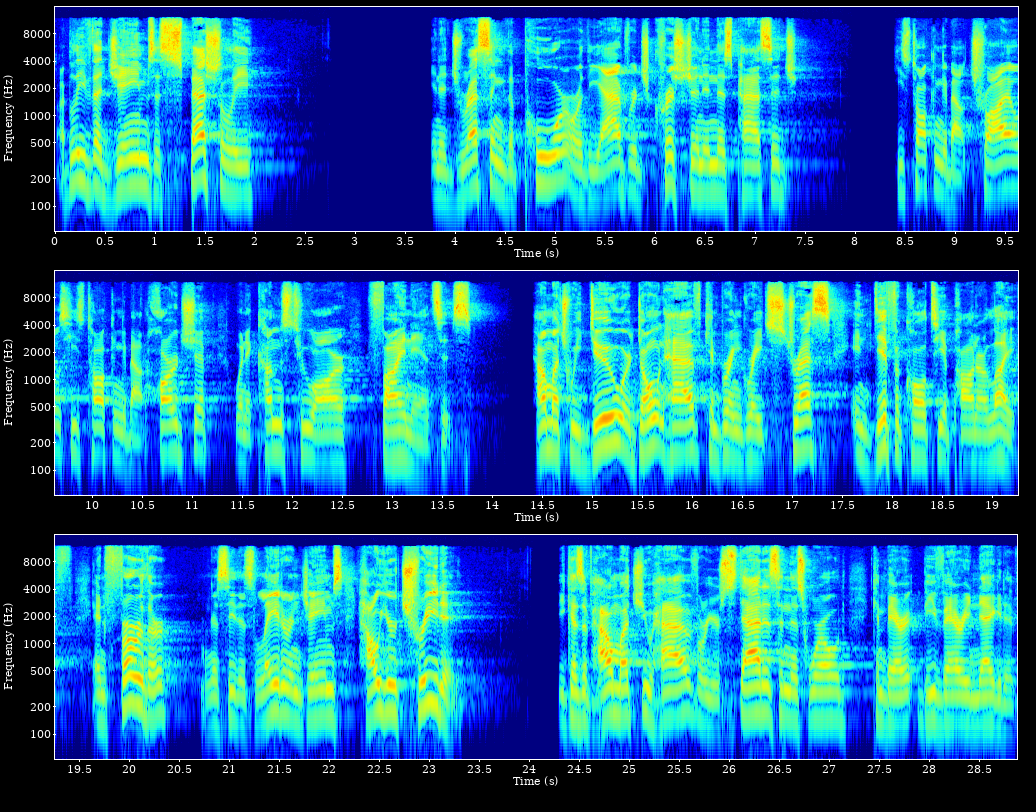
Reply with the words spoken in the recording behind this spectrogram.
I believe that James, especially in addressing the poor or the average Christian in this passage, he's talking about trials, he's talking about hardship when it comes to our finances. How much we do or don't have can bring great stress and difficulty upon our life. And further, we're going to see this later in James, how you're treated because of how much you have or your status in this world can be very negative.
